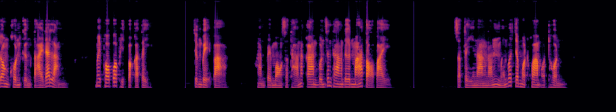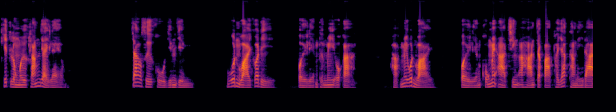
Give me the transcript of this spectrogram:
จ้องคนกึ่งตายด้านหลัง ไม่พบว่าผิดปกติ จึงเบะปาก หันไปมองสถานการณ์บนเส้นทางเดินม้าต่อไป สตรีนางนั้นเหมือนว่าจะหมดความอดทน คิดลงมือครั้งใหญ่แล้ว เจ้าซื้อขู่ยิ้มยิ้มวุ่นวายก็ดี เป่ยเหลียงถึงมีโอกาส หากไม่วุ่นวาย เป่ยเหลียงคงไม่อาจชิงอาหารจากปากพยักทางนี้ได้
